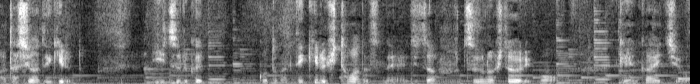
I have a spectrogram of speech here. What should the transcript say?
私はできると言い続けることができる人はですね実は普通の人よりも限界値を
